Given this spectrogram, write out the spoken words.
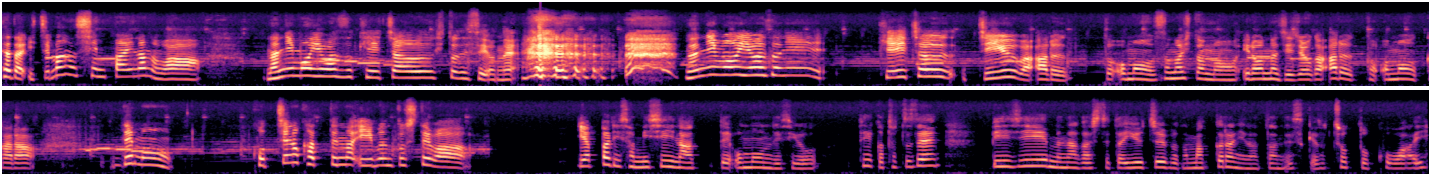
ただ一番心配なのは何も言わず消えちゃう人ですよね 何も言わずに消えちゃう自由はあると思う。その人のいろんな事情があると思うから。でもこっちの勝手な言い分としてはやっぱり寂しいなって思うんですよ。っていうか突然 BGM 流してた YouTube が真っ暗になったんですけどちょっと怖い。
